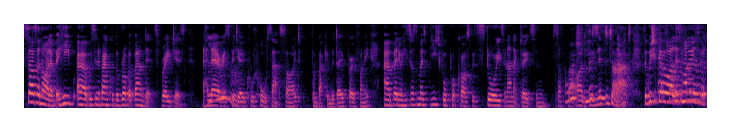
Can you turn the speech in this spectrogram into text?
Southern Ireland, but he uh, was in a band called the Rubberbandits for ages. A hilarious Ah. video called Horse Outside from back in the day, very funny. Um, but anyway, he does the most beautiful podcast with stories and anecdotes and stuff Oh, about Ireland. So listen listen to that. that. So we should That go on. Let's sounds have a little bit.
